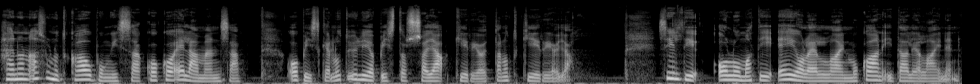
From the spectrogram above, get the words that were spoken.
Hän on asunut kaupungissa koko elämänsä, opiskellut yliopistossa ja kirjoittanut kirjoja. Silti Olumati ei ole lain mukaan italialainen.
